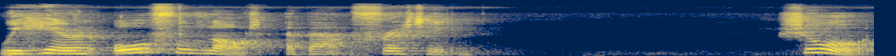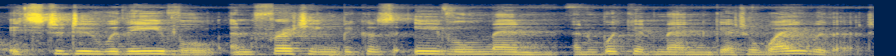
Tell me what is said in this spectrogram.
we hear an awful lot about fretting. Sure, it's to do with evil and fretting because evil men and wicked men get away with it.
